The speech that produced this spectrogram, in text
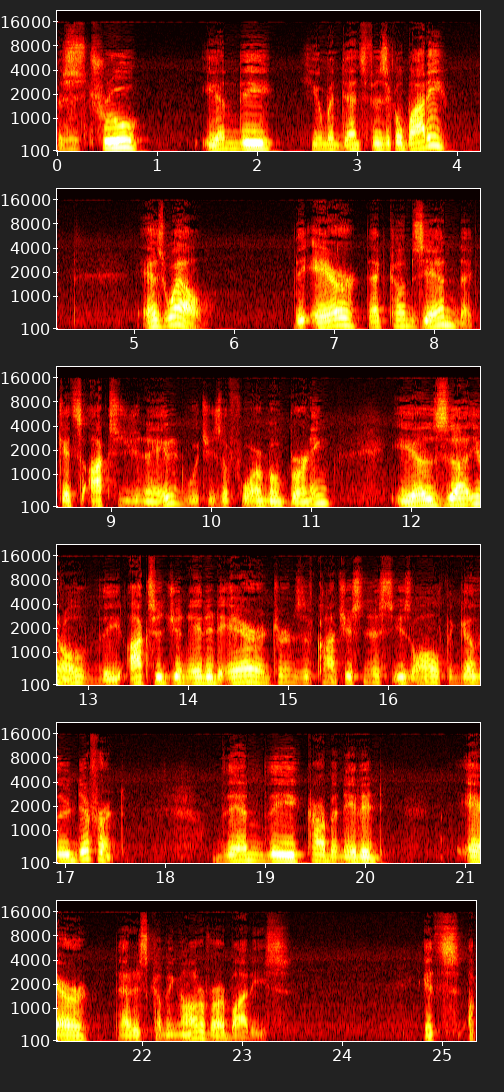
This is true in the human dense physical body as well. The air that comes in, that gets oxygenated, which is a form of burning, is, uh, you know, the oxygenated air in terms of consciousness is altogether different than the carbonated air that is coming out of our bodies. It's a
